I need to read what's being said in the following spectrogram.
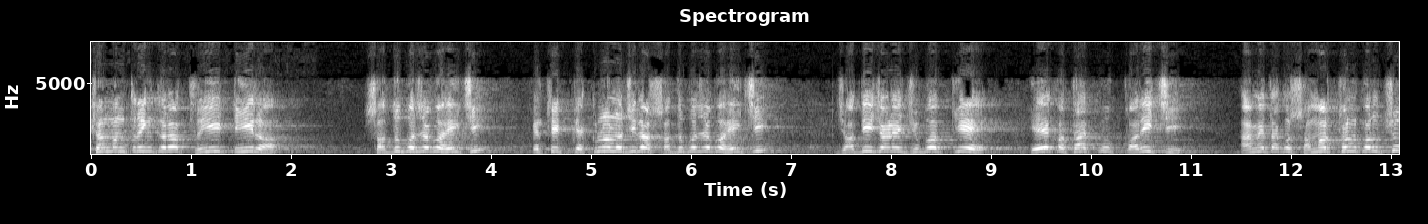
ମୁଖ୍ୟମନ୍ତ୍ରୀଙ୍କର ଥ୍ରୀ ଟିର ସଦୁପଯୋଗ ହେଇଛି। ଏଠି ଟେକ୍ନୋଲୋଜିର ସଦୁପଯୋଗ ହେଇଛି। ଯଦି ଜଣେ ଯୁବକ କିଏ ଏ କଥାକୁ କରିଛି ଆମେ ତାକୁ ସମର୍ଥନ କରୁଛୁ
